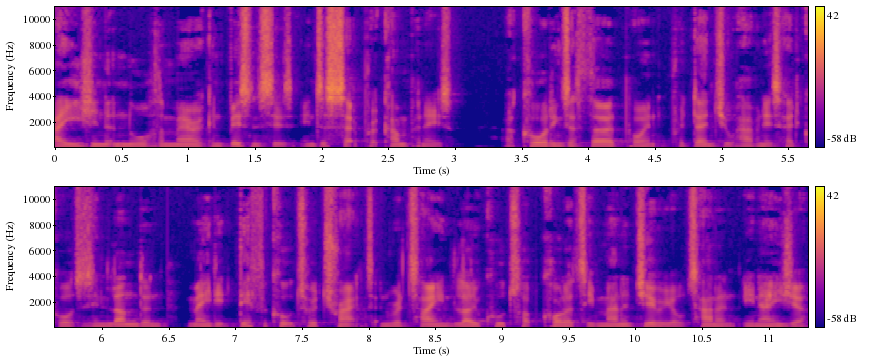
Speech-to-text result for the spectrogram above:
Asian and North American businesses into separate companies. According to Third Point, Prudential having its headquarters in London made it difficult to attract and retain local top quality managerial talent in Asia.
